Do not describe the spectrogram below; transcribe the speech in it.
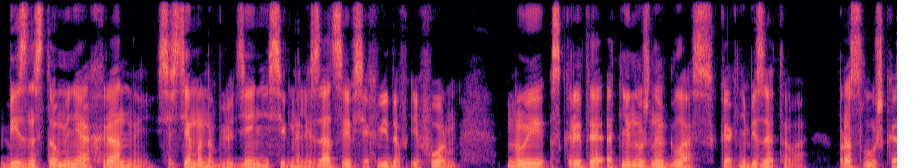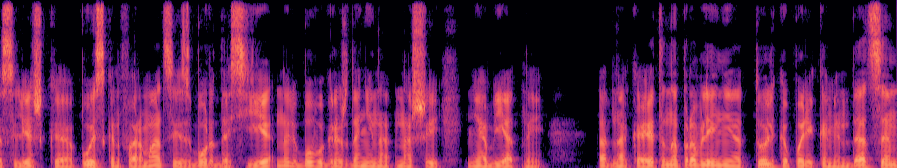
Бизнес-то у меня охранный, система наблюдений, сигнализации всех видов и форм, ну и скрытая от ненужных глаз, как не без этого. Прослушка, слежка, поиск информации, сбор досье на любого гражданина нашей необъятной — Однако это направление только по рекомендациям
